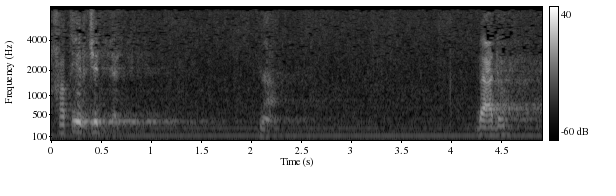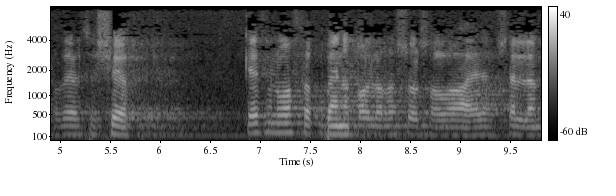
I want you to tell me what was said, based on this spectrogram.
خطير جدا. نعم. بعده. فضيلة الشيخ كيف نوفق بين قول الرسول صلى الله عليه وسلم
